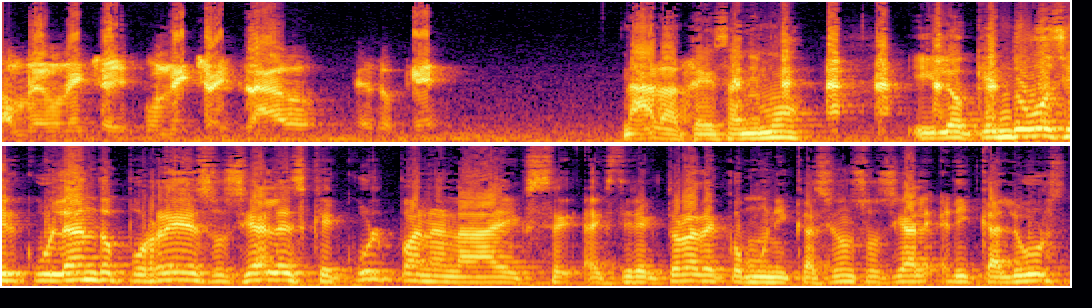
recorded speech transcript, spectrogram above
Hombre, un hecho, un hecho aislado, ¿eso qué? Nada, te desanimó. Y lo que anduvo circulando por redes sociales que culpan a la ex, exdirectora de comunicación social, Erika Lurs,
